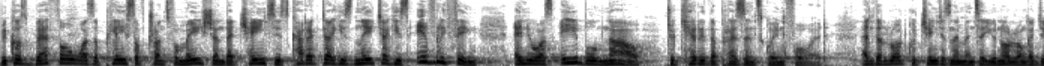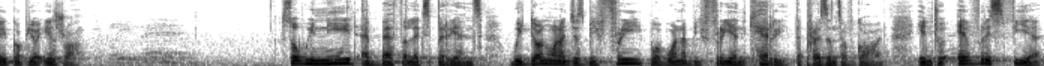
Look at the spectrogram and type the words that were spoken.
Because Bethel was a place of transformation that changed his character, his nature, his everything. And he was able now to carry the presence going forward. And the Lord could change his name and say, You're no longer Jacob, you're Israel. So we need a Bethel experience. We don't want to just be free, but we want to be free and carry the presence of God into every sphere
